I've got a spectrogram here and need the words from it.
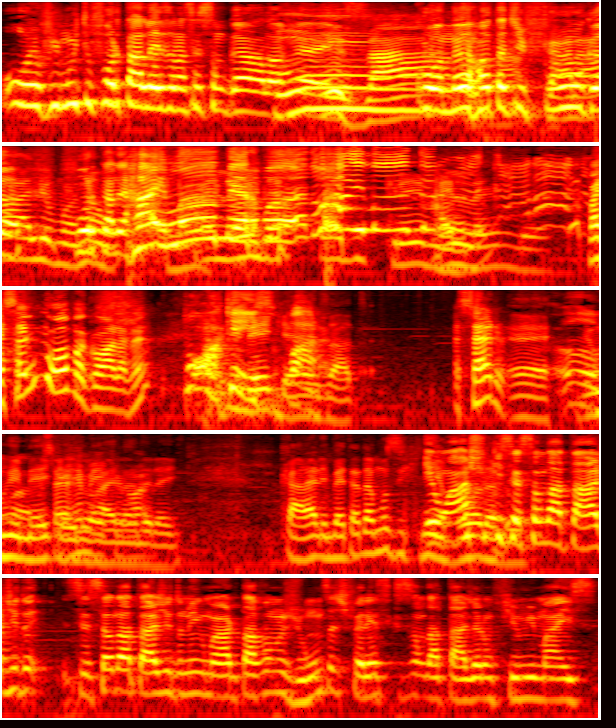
Oh, eu vi muito Fortaleza na sessão gala, velho. Exato. Conan, Rota de Fuga. Caralho, mano, Fortaleza. Highlander, Highlander, mano! Highlander! Highlander. Vai sair um novo agora, né? Porra, que Remake, isso, é, para! exato. É sério? É, Oh, tem um mano, remake isso é aí do remake Highlander aí. Caralho, ele até da musiquinha. Eu boa acho da que. Sessão da Tarde e Sessão da Tarde e Domingo Maior estavam juntos, a diferença é que Sessão da Tarde era um filme mais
